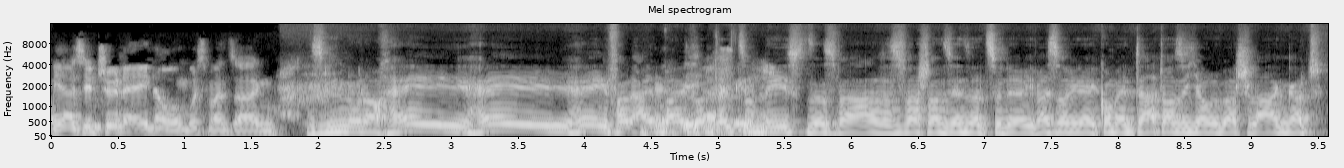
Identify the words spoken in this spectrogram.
ja, es sind schöne Erinnerungen, muss man sagen. Es ging nur noch, hey, hey, hey, von einem Ballkontakt ja, zum nächsten. Das war, das war schon sensationell. Ich weiß noch, wie der Kommentator sich auch überschlagen hat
